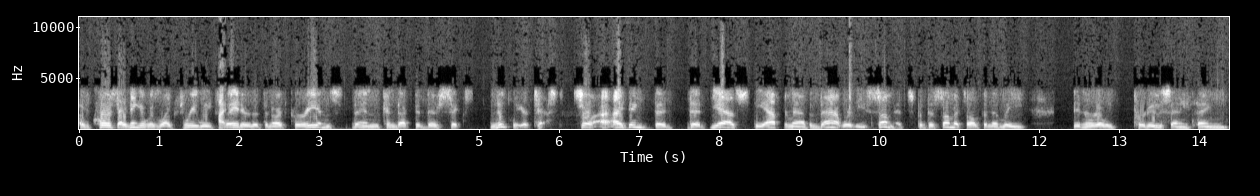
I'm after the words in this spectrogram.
Of course, I think it was like three weeks later that the North Koreans then conducted their sixth nuclear test. So I, I think that that yes, the aftermath of that were these summits, but the summits ultimately didn't really produce anything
